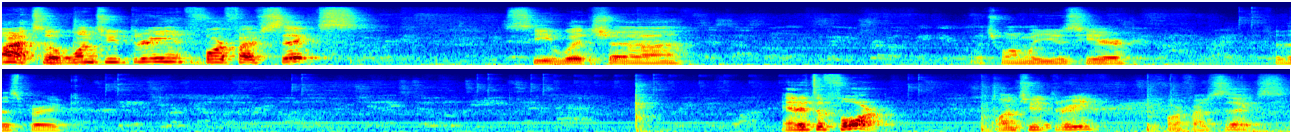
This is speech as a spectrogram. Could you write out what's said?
All right, so one, two, three, four, five, six. See which uh, which one we'll use here for this break. And it's a four. One, two, three, four, five, six.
